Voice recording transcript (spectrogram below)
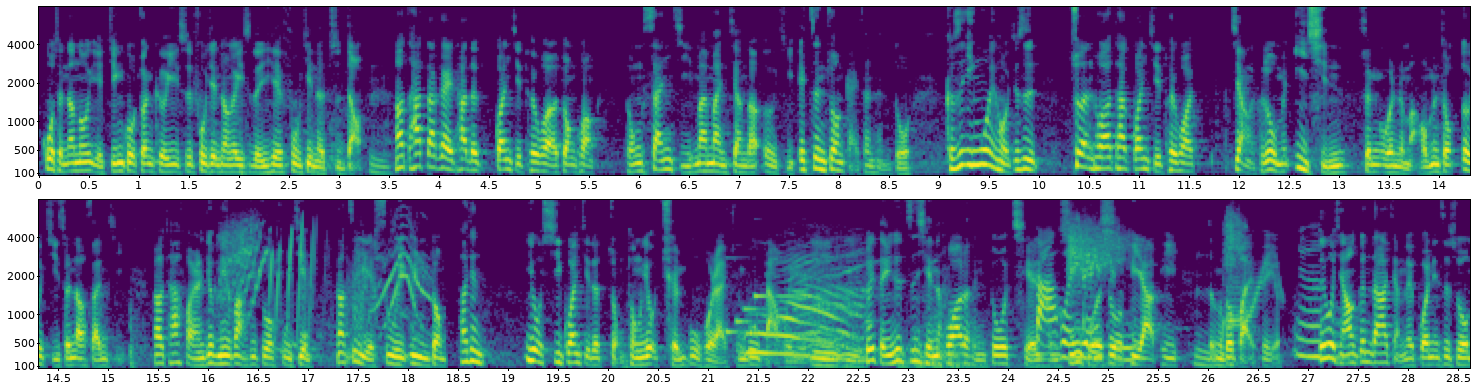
过程当中也经过专科医师、复健专科医师的一些复健的指导，然后他大概他的关节退化的状况从三级慢慢降到二级，哎，症状改善很多。可是因为哦，就是虽然说他关节退化降了，可是我们疫情升温了嘛，我们从二级升到三级，然后他反而就没有办法去做复健，那自己也疏于运动，发现。右膝关节的肿痛又全部回来，全部打回原。嗯嗯，所以等于是之前花了很多钱，很辛苦的做 PRP，整个都白费了。所以我想要跟大家讲的观念是说，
